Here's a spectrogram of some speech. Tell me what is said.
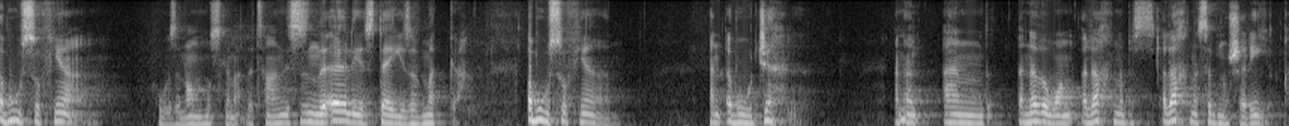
Abu Sufyan, who was a non Muslim at the time, this is in the earliest days of Mecca, Abu Sufyan and Abu Jahl, and, and another one, Al-Akhnas ibn Shariq.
